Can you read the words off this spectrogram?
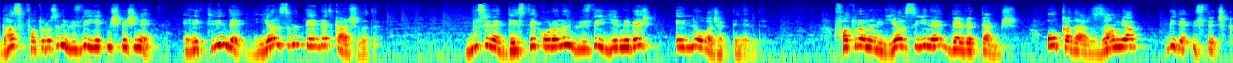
gaz faturasının %75'ini, elektriğin de yarısını devlet karşıladı. Bu sene destek oranı %25-50 olacak denildi. Faturanın yarısı yine devlettenmiş. O kadar zam yap bir de üste çık.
